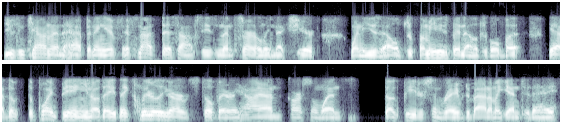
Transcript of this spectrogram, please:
you can count on it happening. If if not this offseason, then certainly next year when he's eligible. I mean, he's been eligible, but yeah, the the point being, you know, they they clearly are still very high on Carson Wentz. Doug Pederson raved about him again today.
